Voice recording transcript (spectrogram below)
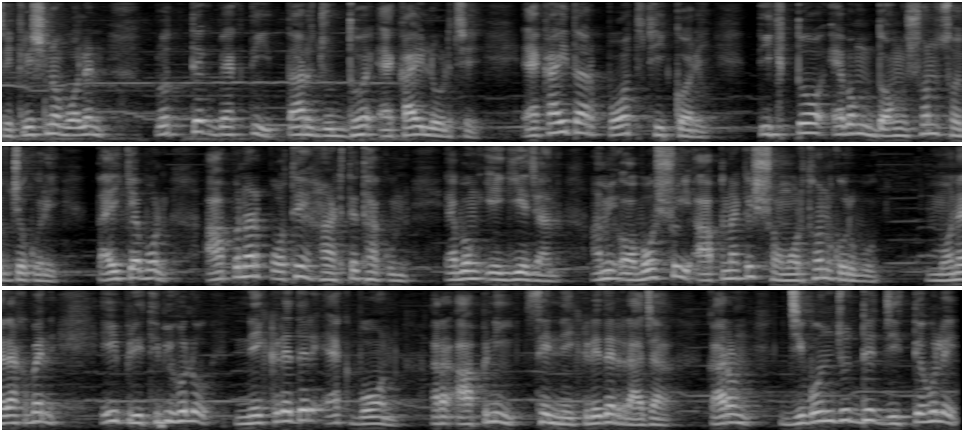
শ্রীকৃষ্ণ বলেন, প্রত্যেক ব্যক্তি তার যুদ্ধ একাই লড়ছে, একাই তার পথ ঠিক করে, তিক্ত এবং দংশন সহ্য করে। তাই কেবল আপনার পথে হাঁটতে থাকুন এবং এগিয়ে যান। আমি অবশ্যই আপনাকে সমর্থন করব। মনে রাখবেন, এই পৃথিবী হলো নেকড়েদের এক বন, আর আপনি সেই নেকড়েদের রাজা। কারণ জীবনযুদ্ধে জিততে হলে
